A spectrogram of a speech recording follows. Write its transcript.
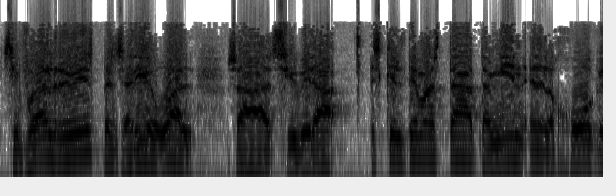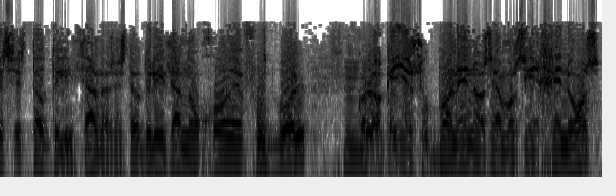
Si fuera al revés, pensaría igual. O sea, si hubiera... Es que el tema está también en el juego que se está utilizando. Se está utilizando un juego de fútbol, con lo que ellos suponen, no seamos ingenuos,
